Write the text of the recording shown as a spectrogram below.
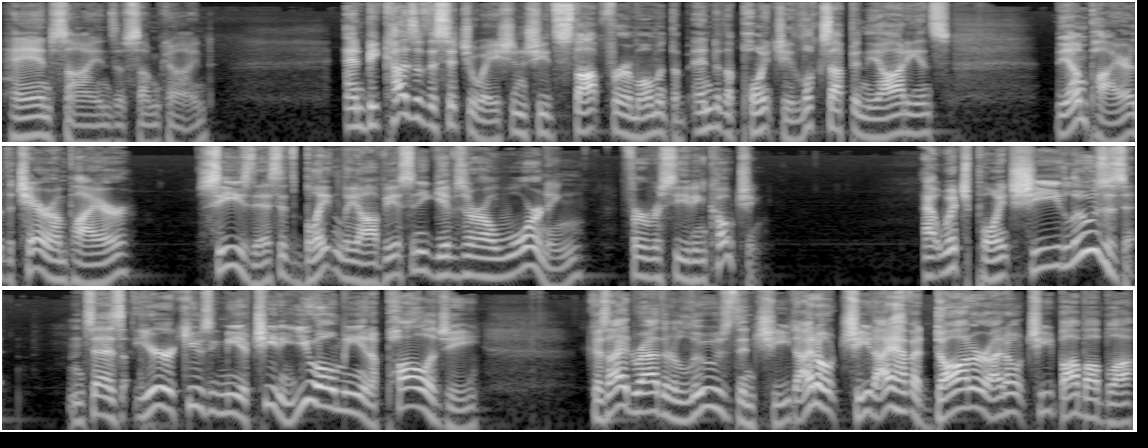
hand signs of some kind. And because of the situation, she'd stop for a moment. The end of the point, she looks up in the audience. The umpire, the chair umpire, sees this. It's blatantly obvious, and he gives her a warning for receiving coaching. At which point, she loses it and says, You're accusing me of cheating. You owe me an apology because I'd rather lose than cheat. I don't cheat. I have a daughter. I don't cheat, blah, blah, blah.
